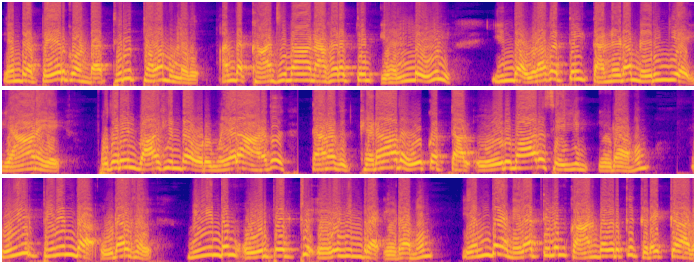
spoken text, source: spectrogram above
என்ற பெயர் கொண்ட திருத்தலம் உள்ளது. அந்த காஞ்சிமா நகரத்தின் எல்லையில் இந்த உலகத்தில் தன்னிடம் நெருங்கிய யானையை புதரில் வாழ்கின்ற ஒரு முயலானது தனது கெடாத ஊக்கத்தால் ஓடுமாறு செய்யும் இடமும் உயிர் பிரிந்த உடல்கள் மீண்டும் உயிர் பெற்று எழுகின்ற இடமும் எந்த நிலத்திலும் காண்பதற்கு கிடைக்காத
